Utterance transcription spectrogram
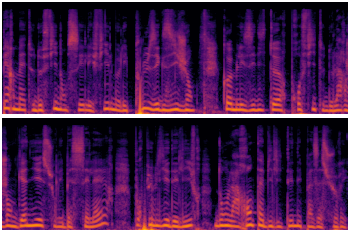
permettent de financer les films les plus exigeants, comme les éditeurs profitent de l'argent gagné sur les best-sellers pour publier des livres dont la rentabilité n'est pas assurée.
